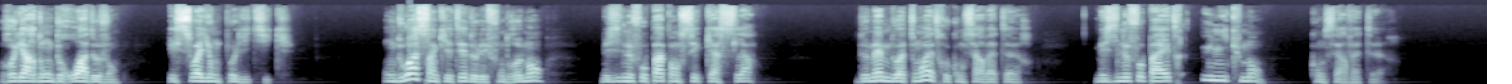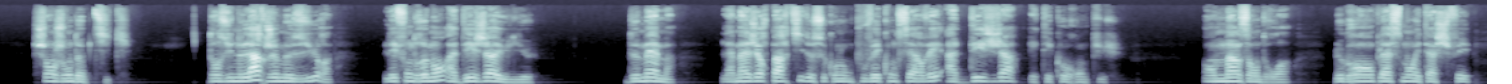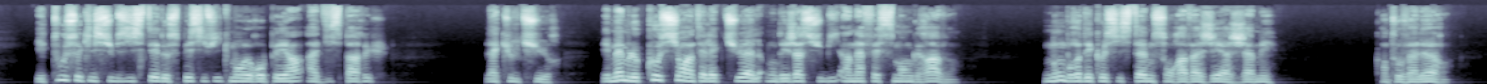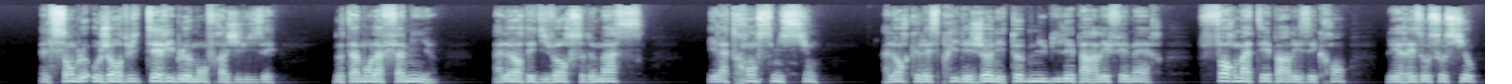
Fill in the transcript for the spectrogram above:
Regardons droit devant et soyons politiques. On doit s'inquiéter de l'effondrement, mais il ne faut pas penser qu'à cela. De même doit-on être conservateur, mais il ne faut pas être uniquement conservateur. Changeons d'optique. Dans une large mesure, l'effondrement a déjà eu lieu. De même, la majeure partie de ce que l'on pouvait conserver a déjà été corrompu. En mains endroits, le grand remplacement est achevé, et tout ce qui subsistait de spécifiquement européen a disparu. La culture, et même le quotient intellectuel ont déjà subi un affaissement grave. Nombre d'écosystèmes sont ravagés à jamais. Quant aux valeurs, elles semblent aujourd'hui terriblement fragilisées, notamment la famille, à l'heure des divorces de masse, et la transmission, alors que l'esprit des jeunes est obnubilé par l'éphémère, formaté par les écrans, les réseaux sociaux,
